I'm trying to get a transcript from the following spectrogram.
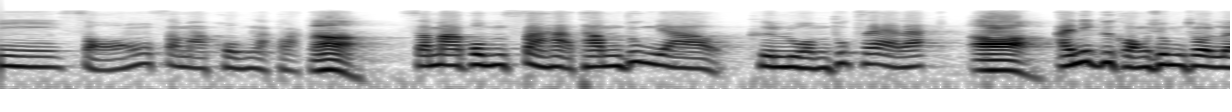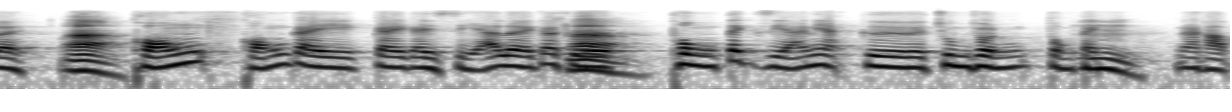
มี 2 สมาคมหลักอ่าๆสมาคมสหธรรมทุ่งยาวคือรวมทุกแท้แล้วอ๋ออันนี้คือของชุมชนเลยอ่าของของไก่ไก่ไก่เสียเลยก็คืออาธงเต็กเสียเนี่ยคือชุมชนธงเต็กอืมนะครับ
